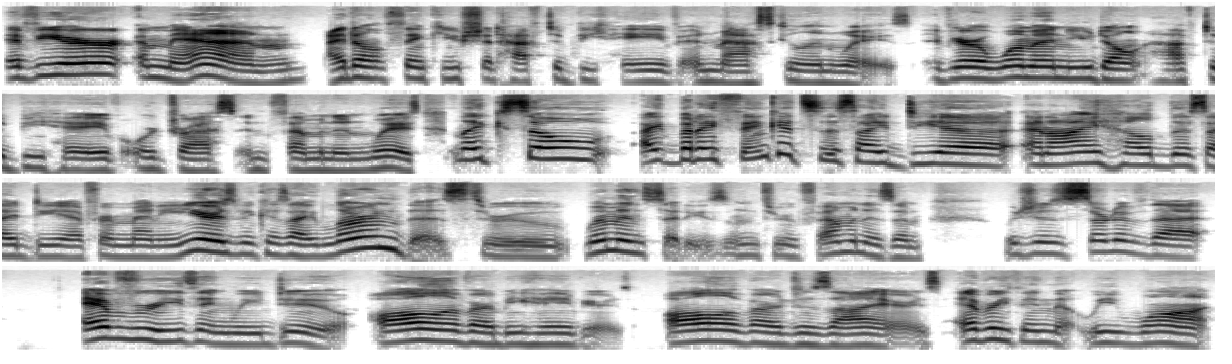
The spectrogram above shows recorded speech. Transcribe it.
if you're a man, I don't think you should have to behave in masculine ways. If you're a woman, you don't have to behave or dress in feminine ways. Like, so I, but I think it's this idea, and I held this idea for many years because I learned this through women's studies and through feminism, which is sort of that everything we do, all of our behaviors, all of our desires, everything that we want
